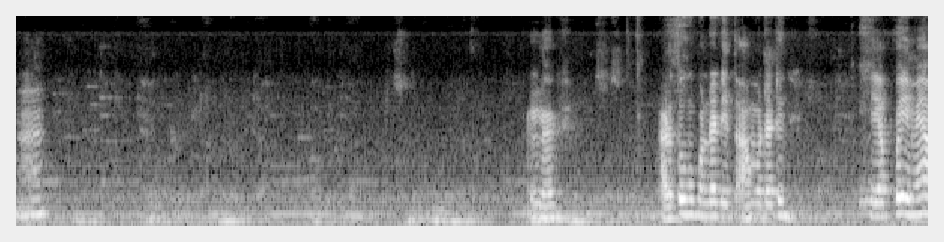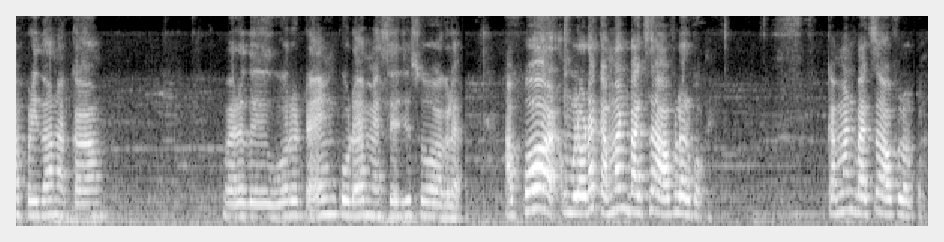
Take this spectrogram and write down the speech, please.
ம். இல்லை. அடுத்தவங்க பொண்டாட்டி தான் பொண்டாட்டி. எப்பயுமே அப்படிதான் அக்கா. வருது. ஒரு டைம் கூட மெசேஜ் ஷோ ஆகலை. அப்போது உங்களோட கமெண்ட் பாக்ஸு ஆஃபில் இருக்கும். கமெண்ட் பாக்ஸு ஆஃபில் இருக்கும்.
